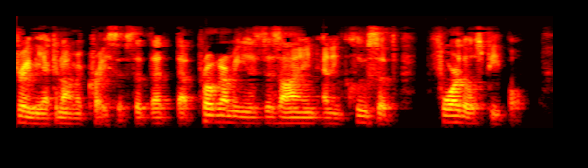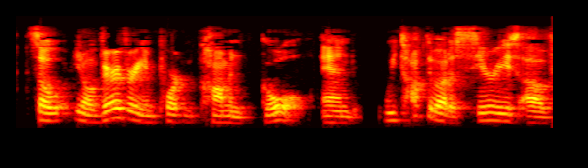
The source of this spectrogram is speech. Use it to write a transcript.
during the economic crisis, that, that, that programming is designed and inclusive for those people. So, you know, a very, very important common goal. And we talked about a series of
